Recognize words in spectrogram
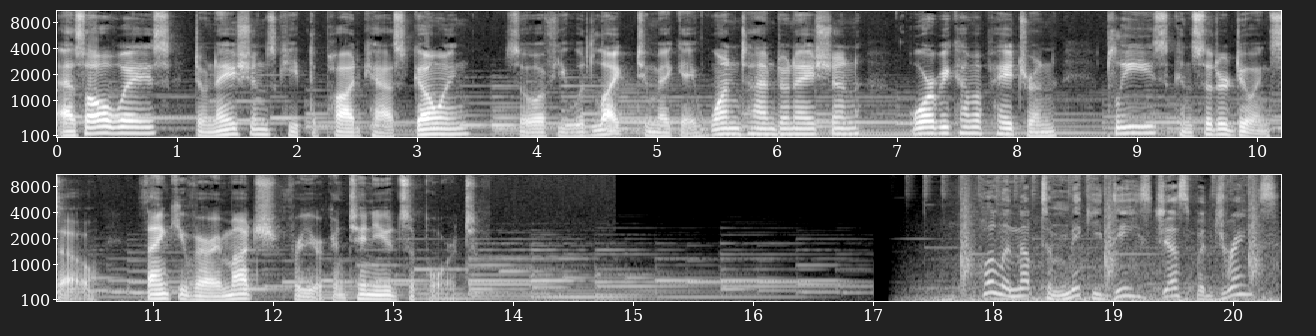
As always, donations keep the podcast going, so if you would like to make a one time donation or become a patron, please consider doing so. Thank you very much for your continued support. Pulling up to Mickey D's just for drinks?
